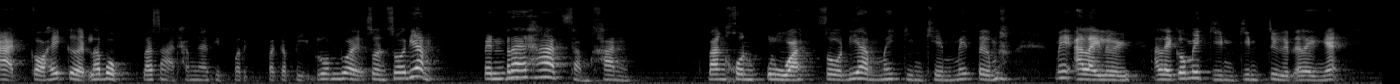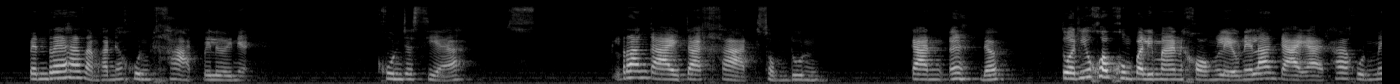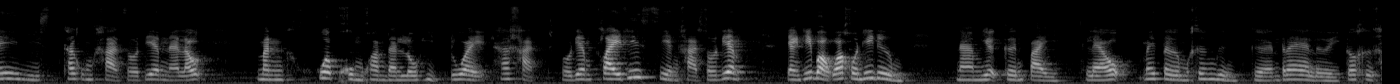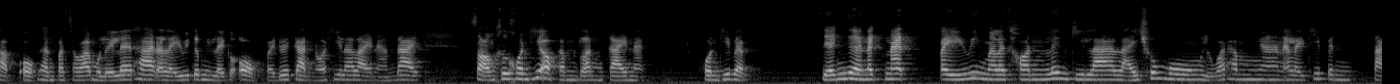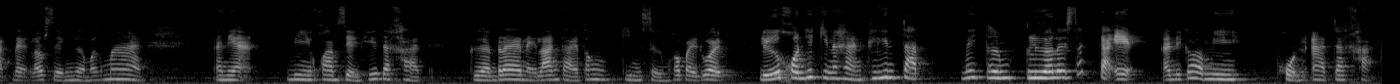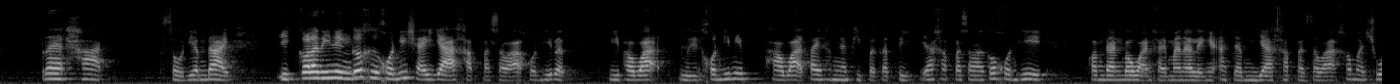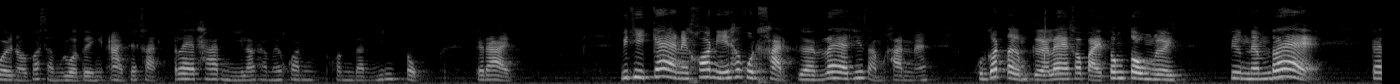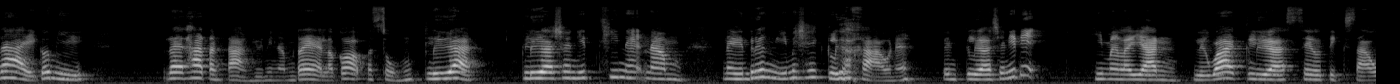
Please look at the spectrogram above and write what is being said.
อาจก่อให้เกิดระบบประสาททำงานผิดปกติร่วมด้วย ส่วนโซเดียมเป็นแร่ธาตุสำคัญ บางคนกลัวโซเดียมไม่กินเค็มไม่เติมไม่อะไรเลย อะไรก็ไม่กินกินจืดอะไรเงี้ยเป็นแร่ธาตุสำคัญถ้าคุณขาดไปเลยเนี่ย คุณจะเสีย ร่างกายจะขาดสมดุล การเอ๊ะเดี๋ยวตัวที่ควบคุมปริมาณของเหลวในร่างกายอะถ้าคุณไม่มีถ้าคุณขาดโซเดียมนะแล้วมันควบคุมความดันโลหิตด้วย ถ้าขาดโซเดียมใครที่เสี่ยงขาดโซเดียม อย่างที่บอกว่าคนที่ดื่ม น้ำเยอะเกินไป แล้วไม่เติมเครื่องดื่มเกลือแร่เลย ก็คือขับออกทางปัสสาวะหมดเลยแร่ธาตุอะไรวิตามินอะไรก็ออกไปด้วยกันเนาะที่ละลายน้ำได้สองคือคนที่ออกกำลังกายหนัก คนที่แบบเสียเหงื่อหนักๆไปวิ่งมาราธอนเล่นกีฬาหลายชั่วโมง หรือว่าทำงานอะไรที่เป็นตากแดดแล้วเสียเหงื่อมากๆ อันเนี้ยมีความเสี่ยงที่จะขาดเกลือแร่ในร่างกายต้องกินเสริมเข้าไปด้วย หรือคนที่กินอาหารคลีนจัดไม่เติมเกลือเลยสักกะเอะ อันนี้ก็มีผลอาจจะขาดแร่ธาตุโซเดียมได้ อีกกรณีหนึ่งก็คือคนที่ใช้ยาขับปัสสาวะคนที่แบบมีภาวะ หรือคนที่มีภาวะไตทำงานผิดปกติ ยาขับปัสสาวะก็คนที่ความดันเบาหวานไขมันอะไรเงี้ยอาจจะมียาขับปัสสาวะเข้ามาช่วยเนาะก็สำรวจตัวเองอาจจะขาดแร่ธาตุนี้แล้วทำให้ความความดันยิ่งตกก็ได้ วิธีแก้ในข้อนี้ถ้าคุณขาดเกลือแร่ที่สำคัญนะคุณก็เติมเกลือแร่เข้าไปตรงๆเลย ดื่มน้ำแร่ ก็ได้ก็มีแร่ธาตุต่างๆ อยู่ในน้ำแร่ แล้วก็ผสมเกลือเกลือชนิดที่แนะนำในเรื่องนี้ไม่ใช่เกลือขาวนะ เป็นเกลือชนิดนี้ฮิมาลายัน หรือว่าเกลือเซลติกเซา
